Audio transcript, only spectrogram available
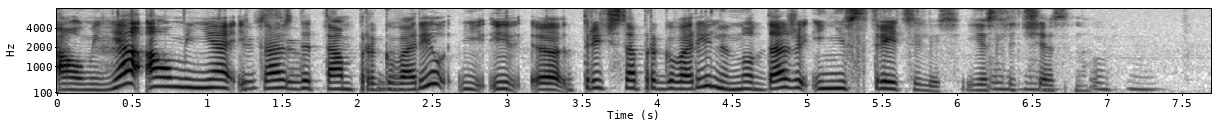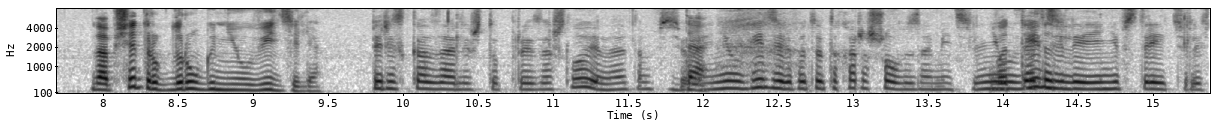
а у меня, а у меня, и, и каждый все. там проговорил, да. и, и э, три часа проговорили, но даже и не встретились, если угу, честно. Угу. Вообще друг друга не увидели. Пересказали, что произошло, и на этом все. Да. И не увидели, вот это хорошо вы заметили, не вот увидели этот, и не встретились.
